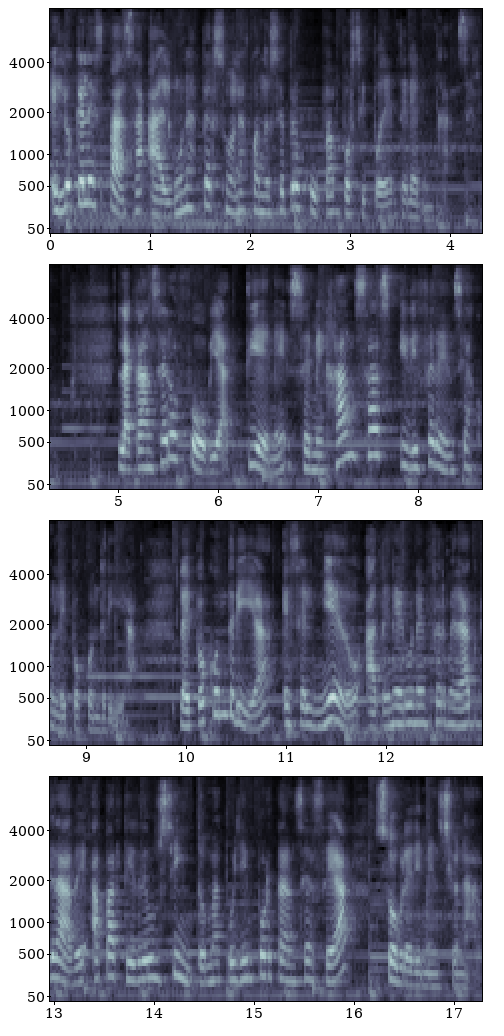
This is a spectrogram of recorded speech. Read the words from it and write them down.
Es lo que les pasa a algunas personas cuando se preocupan por si pueden tener un cáncer. La cancerofobia tiene semejanzas y diferencias con la hipocondría. La hipocondría es el miedo a tener una enfermedad grave a partir de un síntoma cuya importancia sea sobredimensionado.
